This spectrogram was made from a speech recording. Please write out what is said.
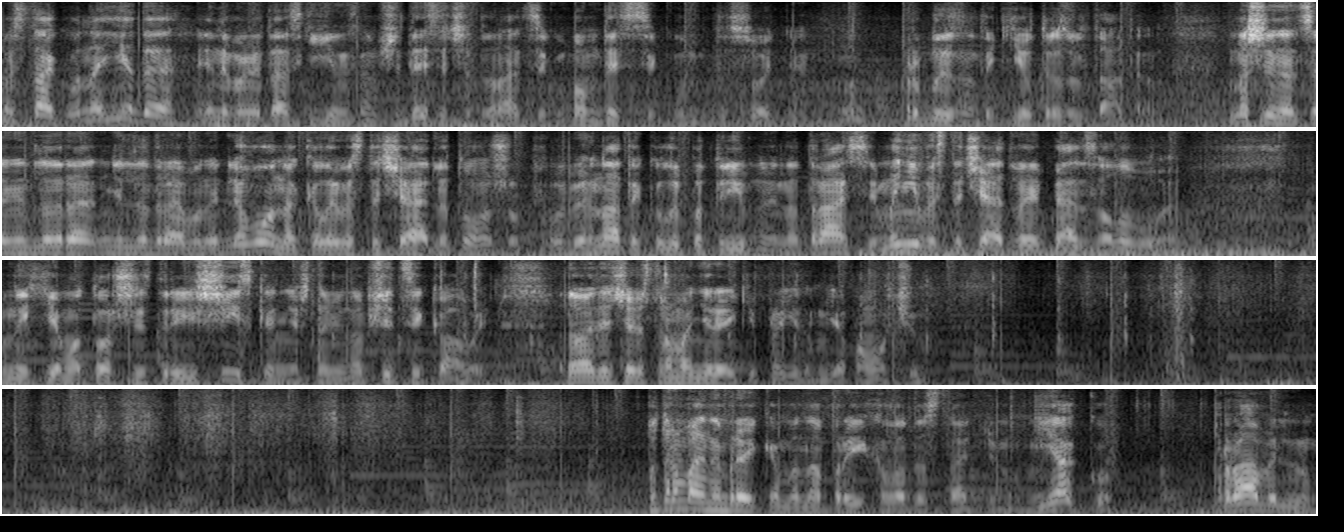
Ось так вона їде. Я не пам'ятаю, скільки там, чи 10, чи 12 секунд, по 10 секунд до сотні. Ну, приблизно такі от результати. Машина це не для, не для драйву, не для гонок, але вистачає для того, щоб обігнати, коли потрібно, і на трасі. Мені вистачає 2,5 з головою. У них є мотор 6.3.6, звісно, він взагалі цікавий. Давайте через трамвайні рейки проїдемо, я помовчу. По трамвайним рейкам вона проїхала достатньо м'яко, правильно,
